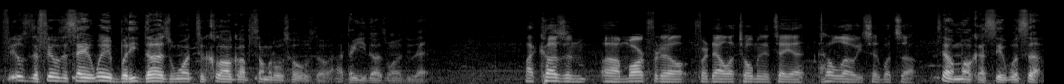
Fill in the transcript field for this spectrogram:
feels the feels the same way, but he does want to clog up some of those holes, though. I think he does want to do that. my cousin uh, Mark Fidel, Fidella told me to tell you hello. He said, "What's up?" Tell Mark I said, "What's up?"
